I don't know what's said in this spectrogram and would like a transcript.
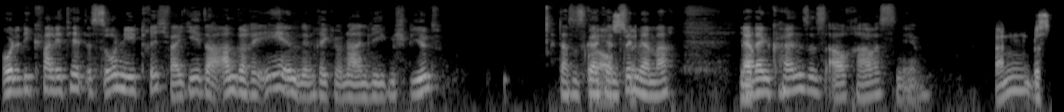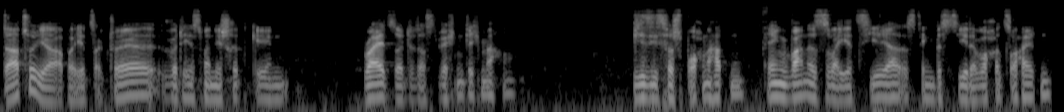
oder die Qualität ist so niedrig, weil jeder andere eh in den regionalen Ligen spielt, dass es gar keinen Sinn mehr macht. Ja, ja, dann können sie es auch rausnehmen. Dann bis dato ja, aber jetzt aktuell würde ich erstmal den Schritt gehen. Riot sollte das wöchentlich machen. Wie sie es versprochen hatten. Irgendwann, es war ihr Ziel ja, das Ding bis jede Woche zu halten.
